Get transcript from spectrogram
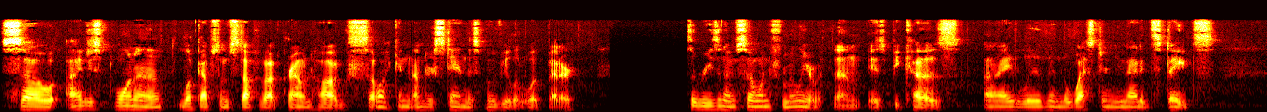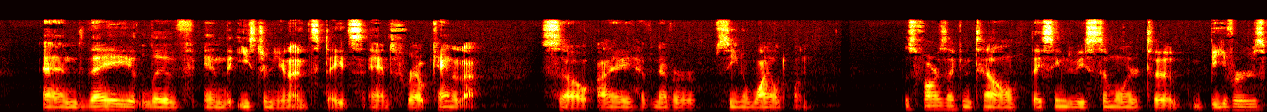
So I just want to look up some stuff about groundhogs so I can understand this movie a little bit better. The reason I'm so unfamiliar with them is because I live in the western United States, and they live in the eastern United States and throughout Canada. So I have never seen a wild one. As far as I can tell, they seem to be similar to beavers,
